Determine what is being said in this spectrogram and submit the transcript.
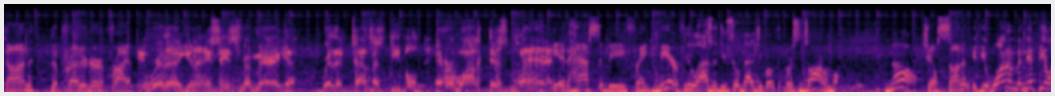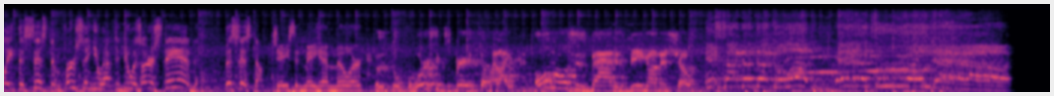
Don the Predator Frye. We're the United States of America. We're the toughest people ever walked this planet. It has to be Frank Mir. People ask me, do you feel bad you broke the person's arm? I'm like, no. Chael Sonnen. If you want to manipulate the system, first thing you have to do is understand the system. Jason Mayhem Miller. It was the worst experience of my life. Almost as bad as being on this show. It's time to knuckle up and throw down.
